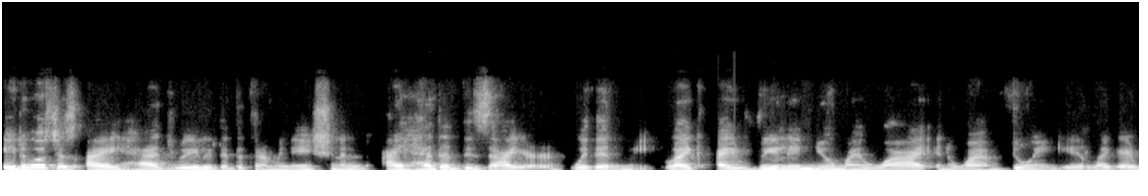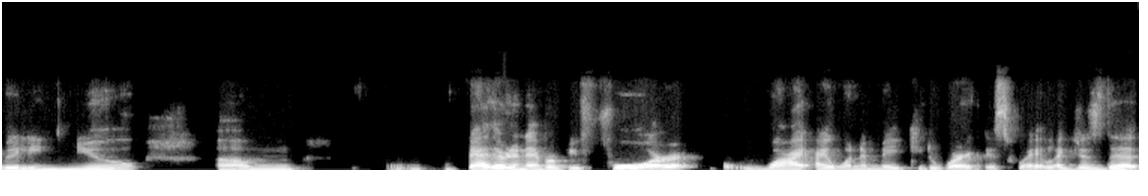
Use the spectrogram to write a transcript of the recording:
it was just i had really the determination and i had a desire within me. Like i really knew my why and why i'm doing it. Like i really knew um, better than ever before why I want to make it work this way. Like just the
